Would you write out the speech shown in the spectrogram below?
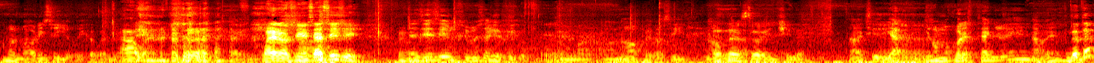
como el Mauricio. Y yo dije, bueno. Ah, bueno. Bueno, si es así, sí. Sí, sí, sí me sacrifico. No, pero sí. No, pero estuvo bien chido. estaba chido. Ya, y a lo mejor este año, eh, a ver. ¿Neta?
